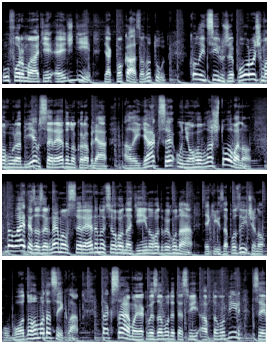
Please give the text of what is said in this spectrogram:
у форматі HD, як показано тут. Коли ціль вже поруч, Магура б'є всередину корабля. Але як все у нього влаштовано? Давайте зазирнемо всередину цього надійного двигуна, який запозичено у водного мотоцикла. Так само, як ви заводите свій автомобіль, цей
